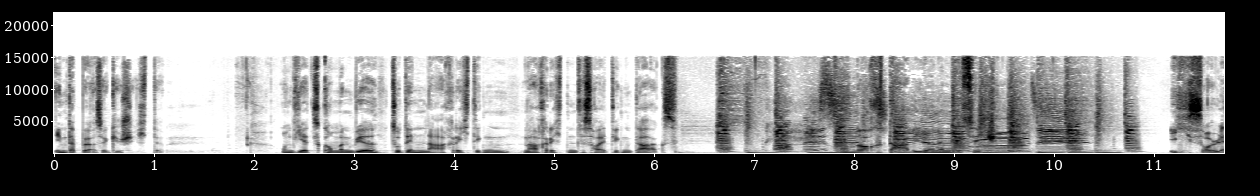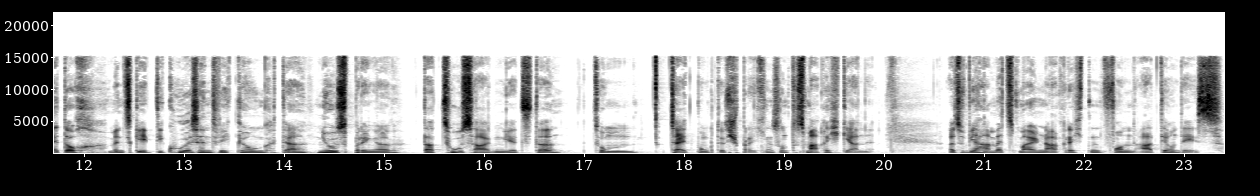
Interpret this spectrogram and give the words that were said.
in der Börsegeschichte. Und jetzt kommen wir zu den Nachrichten, Nachrichten des heutigen Tags. Und auch da wieder eine Message. Ich solle doch, wenn es geht, die Kursentwicklung der Newsbringer dazu sagen jetzt da, zum Zeitpunkt des Sprechens und das mache ich gerne. Also wir haben jetzt mal Nachrichten von AT&S.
